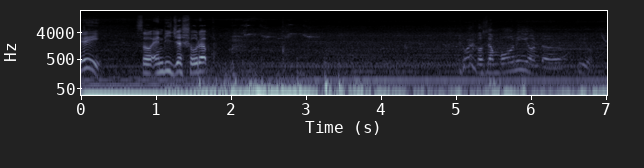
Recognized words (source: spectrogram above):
Hey! So Andy just showed up. Why got Zamboni on the field?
